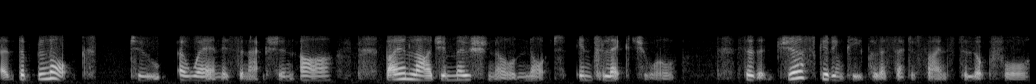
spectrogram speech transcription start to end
uh, the blocks to awareness and action are by and large emotional, not intellectual. So that just giving people a set of signs to look for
